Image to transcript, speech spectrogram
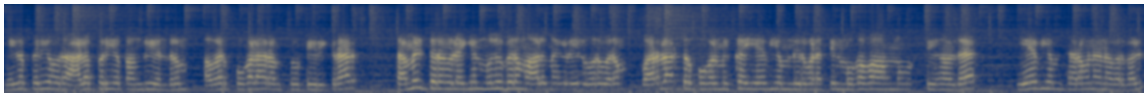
மிகப்பெரிய ஒரு அளப்பரிய பங்கு என்றும் அவர் புகழாரம் சூட்டியிருக்கிறார். தமிழ் திரையுலகின் முதுபெரும் ஆளுமைகளில் ஒருவரும் வரலாற்று புகழ்மிக்க ஏவிஎம் நிறுவனத்தின் முகமாக திகழ்ந்த ஏவிஎம் சரவணன் அவர்கள்.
